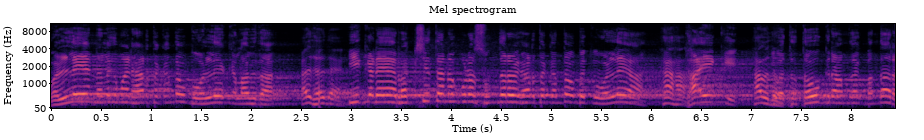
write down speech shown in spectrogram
ಒಳ್ಳೆಯ ನಲಗು ಮಾಡಿ ಹಾಡ್ತಕ್ಕಂಥ ಒಬ್ಬ ಒಳ್ಳೆಯ ಕಲಾವಿದ ಈ ಕಡೆ ರಕ್ಷಿತನು ಕೂಡ ಸುಂದರವಾಗಿ ಹಾಡ್ತಕ್ಕಂಥ ಒಬ್ಬ ಒಳ್ಳೆಯ. ಗಾಯಕಿ ಹೌದು. ಇವತ್ತು ತೌ ಗ್ರಾಮದಾಗ ಬಂದಾರ.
